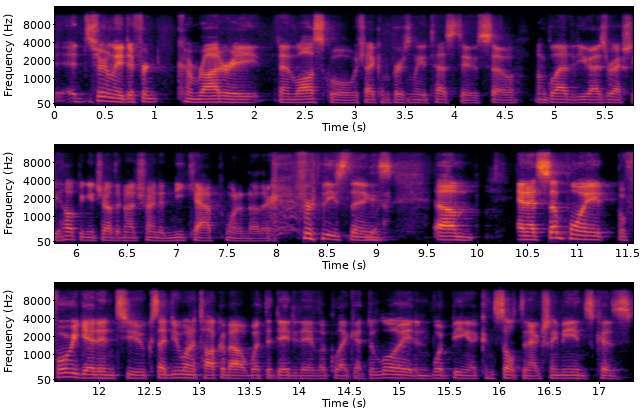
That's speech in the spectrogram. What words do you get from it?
it's certainly a different camaraderie than law school which i can personally attest to so i'm glad that you guys are actually helping each other not trying to kneecap one another for these things yeah. um, and at some point before we get into because i do want to talk about what the day-to-day look like at deloitte and what being a consultant actually means because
